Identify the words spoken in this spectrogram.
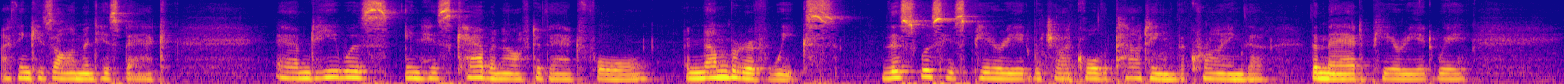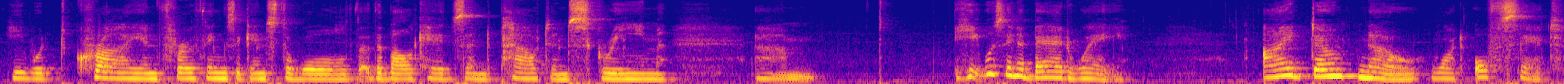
I think his arm and his back. And he was in his cabin after that for a number of weeks. This was his period, which I call the pouting, the crying, the, the mad period, where he would cry and throw things against the wall, the, the bulkheads, and pout and scream. Um, he was in a bad way. I don't know what offset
